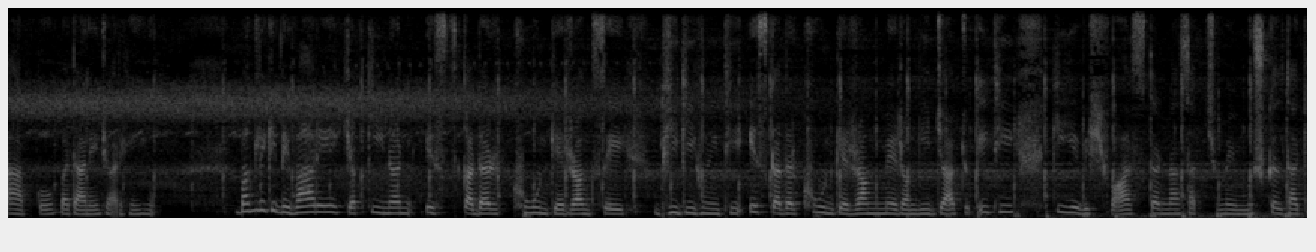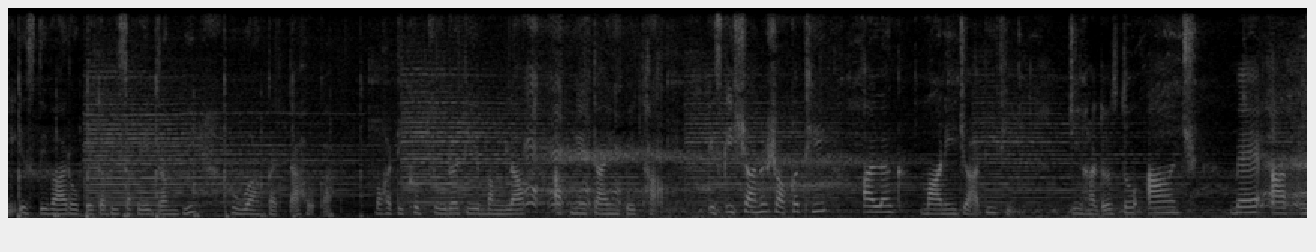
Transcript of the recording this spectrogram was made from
आपको बताने जा रही हूँ। बंगले की दीवारें यकीनन इस कदर खून के रंग से भीगी हुई थी, इस कदर खून के रंग में रंगी जा चुकी थी कि ये विश्वास करना सच में मुश्किल था कि इस दीवारों पे कभी सफ़ेद रंग भी हुआ करता होगा। बहुत ही खूबसूरत ये बंगला अपने टाइम पे था। इसकी शान शौकत ही अलग मानी जाती थी। जी हाँ दोस्तों, आज मैं आपकी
